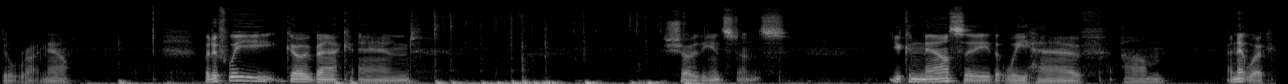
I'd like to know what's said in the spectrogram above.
built right now. But if we go back and show the instance, you can now see that we have um, a network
